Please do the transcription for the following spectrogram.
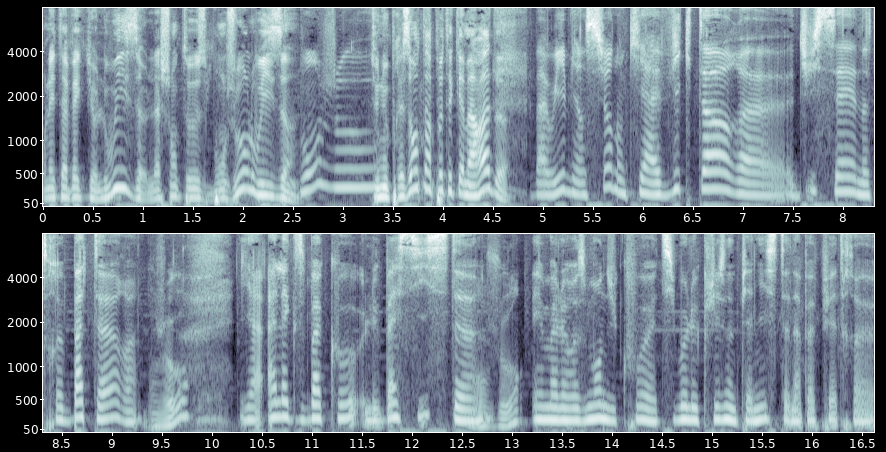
On est avec Louise, la chanteuse. Bonjour Louise. Bonjour. Tu nous présentes un peu tes camarades Bah oui, bien sûr. Donc il y a Victor euh, Ducet, notre batteur. Bonjour. Il y a Alex Bacco, le bassiste. Bonjour. Et malheureusement, du coup, euh, Thibaut Lecluse, notre pianiste, n'a pas pu être euh,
